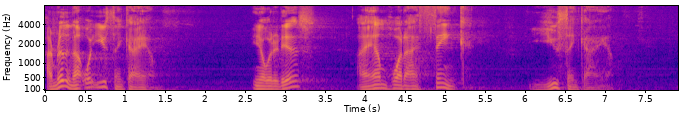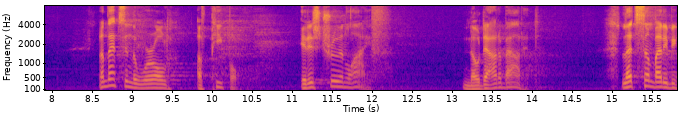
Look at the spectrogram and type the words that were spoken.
I'm really not what you think I am. You know what it is? I am what I think you think I am. Now, that's in the world of people. It is true in life, no doubt about it. Let somebody be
